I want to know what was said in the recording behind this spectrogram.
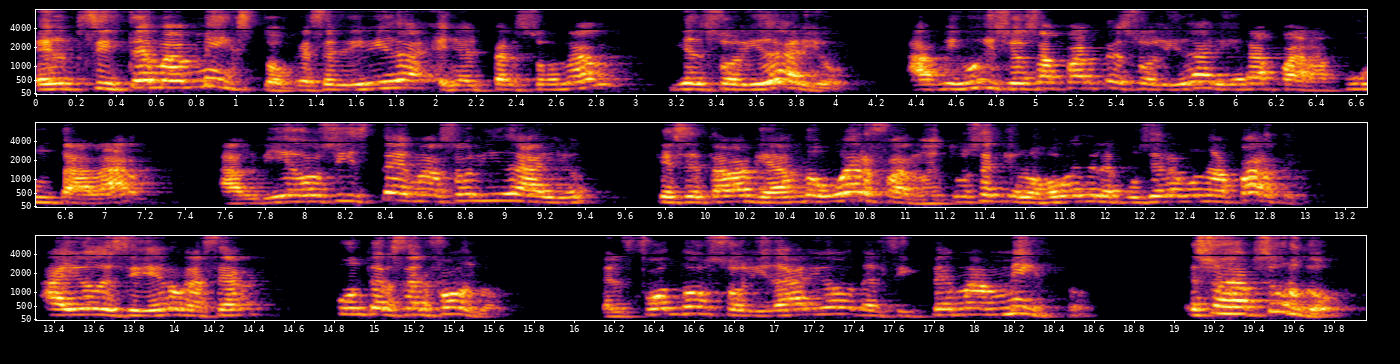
El sistema mixto que se divida en el personal y el solidario. A mi juicio, esa parte solidaria era para apuntalar al viejo sistema solidario que se estaba quedando huérfano. Entonces, que los jóvenes le pusieran una parte. A ellos decidieron hacer un tercer fondo, el Fondo Solidario del Sistema Mixto. Eso es absurdo.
